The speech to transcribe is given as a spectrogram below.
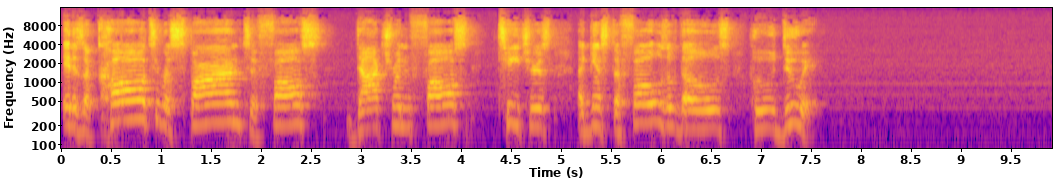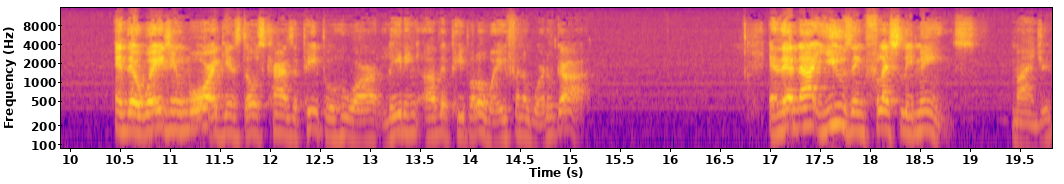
It is a call to respond to false doctrine, false teachers against the foes of those who do it. And they're waging war against those kinds of people who are leading other people away from the Word of God. And they're not using fleshly means, mind you.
